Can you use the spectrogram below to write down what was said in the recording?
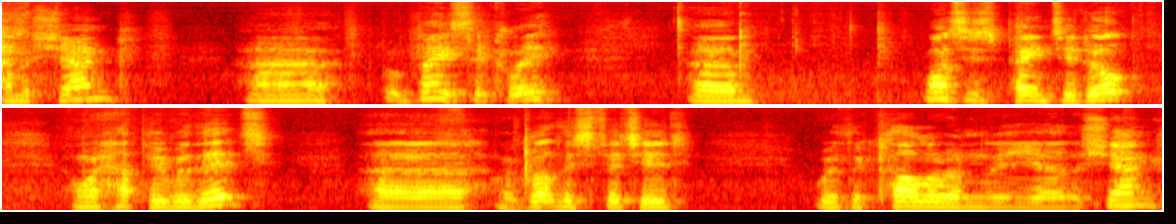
on the shank. Uh, but basically, um, once it's painted up and we're happy with it, uh, we've got this fitted with the collar and the, uh, the shank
